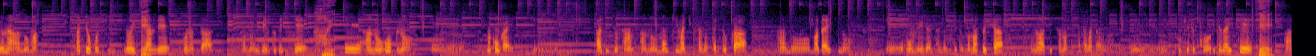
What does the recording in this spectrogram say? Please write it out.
うなあの、まあ、町おこしの一環で行ったあのイベントでして、はい、であの多くの、えーまあ、今回、えー、アーティストさんあのモンキーマジックさんだったりとかあの、まあ、ダイスの、えー、大野エリアさんだったりとか、まあ、そういったあのアーティストの方々の、えー、ご協力をいただいて、ええ、まあ、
